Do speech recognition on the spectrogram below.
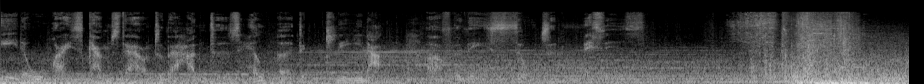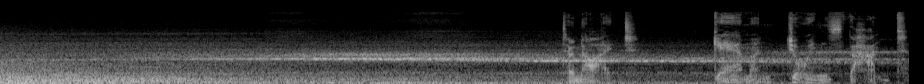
It always comes down to the hunter's helper to clean up after these sorts of messes. Joins the hunt.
